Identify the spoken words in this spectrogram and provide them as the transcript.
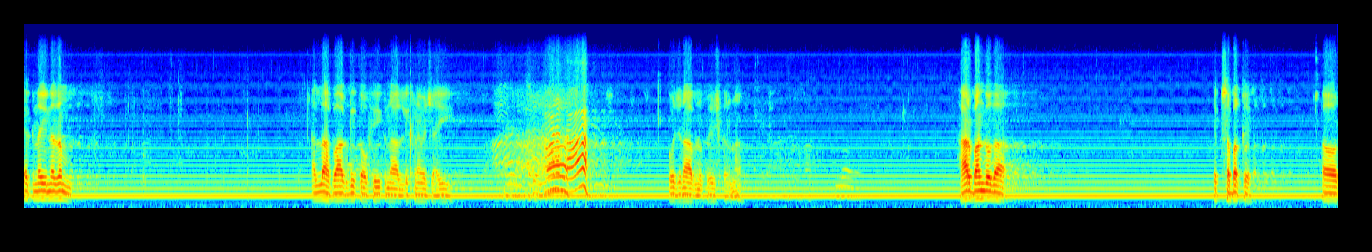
ایک نئی نظم۔ اللہ پاک دی توفیق نال لکھنے الله وہ جناب نو پیش کرنا۔ ہر بند دا ایک سبق اور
